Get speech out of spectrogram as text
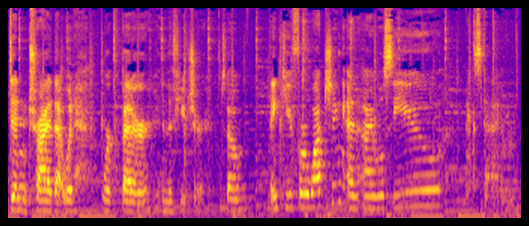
didn't try that would work better in the future. So thank you for watching and I will see you next time.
